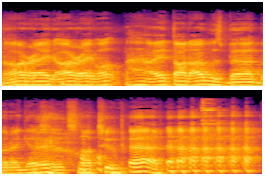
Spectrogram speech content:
All right, all right. Well, I thought I was bad, but I guess it's not too bad.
